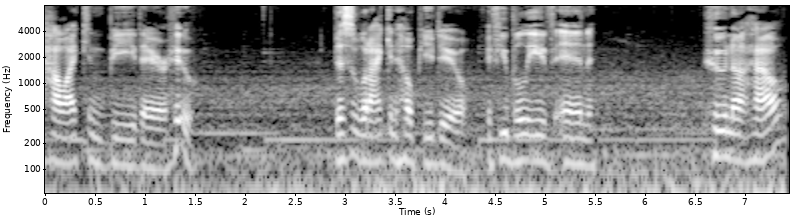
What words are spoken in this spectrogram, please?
how I can be their who. This is what I can help you do. If you believe in who, not how,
